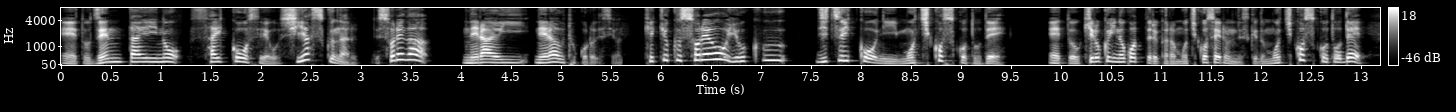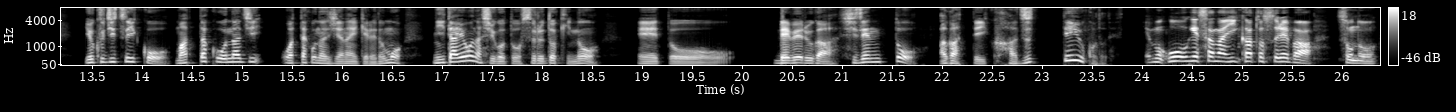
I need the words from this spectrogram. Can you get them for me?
えっ、と、全体の再構成をしやすくなる。それが狙い、狙うところですよね。結局、それを翌日以降に持ち越すことで、えっ、と、記録に残ってるから持ち越せるんですけど、持ち越すことで、翌日以降、全く同じ、全く同じじゃないけれども、似たような仕事をするときの、えっ、と、レベルが自然と上がっていくはずっていうことです。でも大げさな言い方すれば、その、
